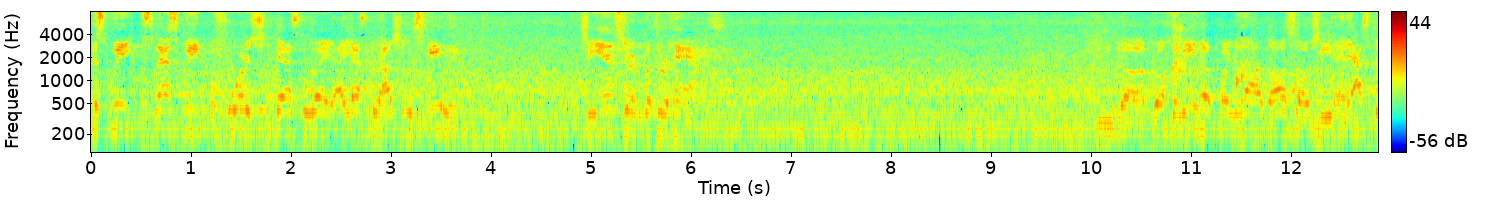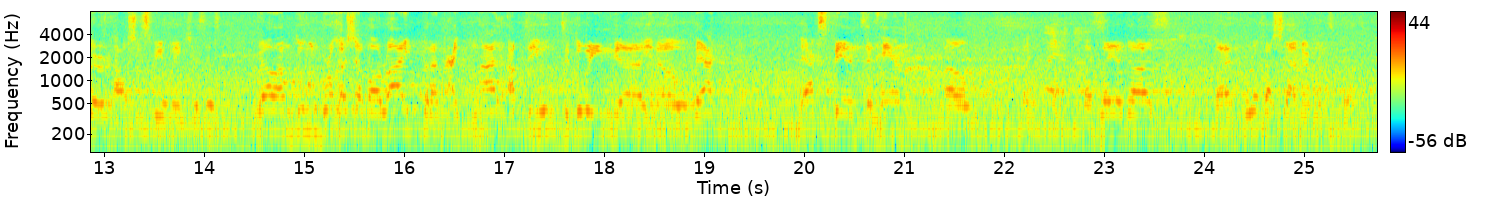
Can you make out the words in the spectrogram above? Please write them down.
This week, this last week before she passed away, I asked her how she was feeling. She answered with her hands. And uh, pointed out also, she had asked her how she's feeling. She says, well, I'm doing Baruch Hashem all right, but I'm, I'm not up to you to doing, uh, you know, back back spins and hand, you know, like, like Leah does. But Baruch Hashem, everything's good.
